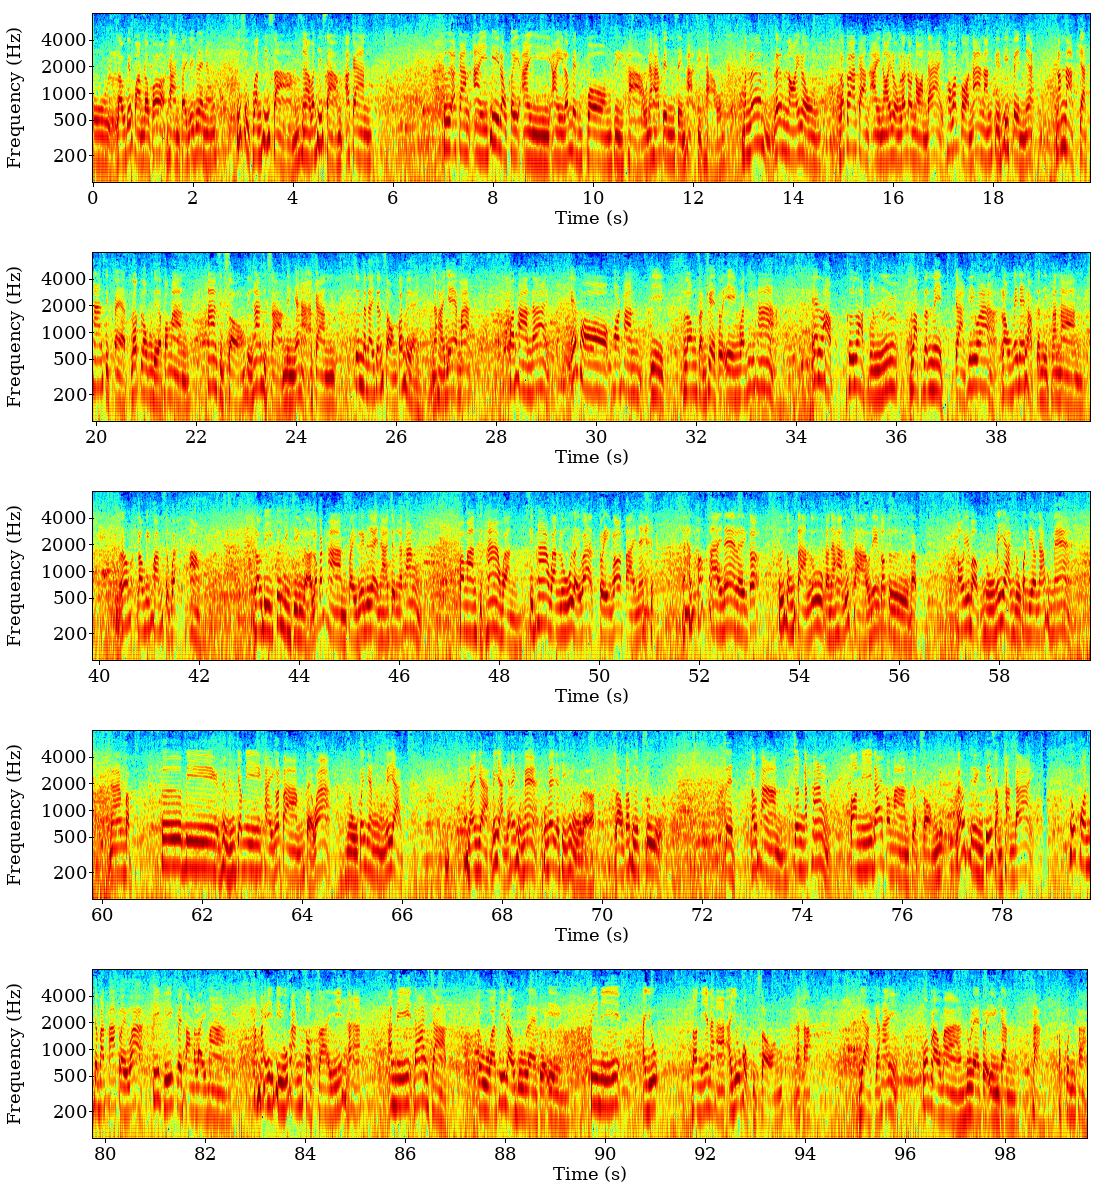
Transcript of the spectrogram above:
เราด้วยความเราก็ทานไปเรื่อย ๆ นะ รู้สึกวันที่สามนะวันที่สามอาการ คืออาการไอที่เราเคยไอไอแล้วเป็นฟองสีขาวนะคะ เป็นเสมหะสีขาว มันเริ่มเริ่มน้อยลง แล้วก็อาการไอน้อยลงแล้วเรานอนได้ เพราะว่าก่อนหน้านั้นคือที่เป็นเนี่ยน้ำหนักจาก 58 ลดลงเหลือประมาณ 52 ถึง 53 อย่างเงี้ยค่ะอาการขึ้นบันไดชั้น 2 ก็เหนื่อยนะคะ แย่มาก พอทานได้ เอ๊ะพอพอทานอีกลองสังเกตตัวเองวันที่5เอ๊ะหลับคือหลับเหมือนหลับสนิทจากที่ว่าเราไม่ได้หลับสนิทมานาน แล้วเรามีความรู้สึกว่าอ้าวเราดีขึ้นจริง ๆ เหรอแล้วก็ทานไปเรื่อยๆ นะคะจนกระทั่งประมาณ 15 วัน 15 วันรู้เลยว่าตัวเองรอดตายแน่นะรอดตายแน่เลยก็คือสงสารลูกอะนะคะลูกสาวนี่ก็คือแบบ เขาจะบอกหนูไม่อยากอยู่คนเดียวนะคุณแม่นะแบบคือมีถึงจะมีใครก็ตาม แต่ว่าหนูก็ยังไม่อยากนะอยากไม่อยากจะให้คุณแม่ คุณแม่จะทิ้งหนูเหรอเราก็คือสู้ เสร็จเราทานจนกระทั่งตอนนี้ได้ประมาณเกือบสองเดือนแล้วสิ่งที่สำคัญได้ ทุกคนจะมาทักเลยว่าพี่กิ๊กไปทำอะไรมาทำไมผิวพรรณสดใสนะคะ อันนี้ได้จาก ตัวที่เราดูแลตัวเอง ปีนี้อายุตอนนี้นะคะอายุ 62 นะคะ อยากจะให้พวกเรามาดูแลตัวเองกันค่ะ ขอบคุณค่ะ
